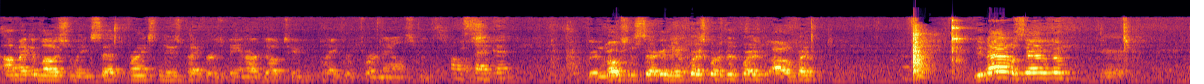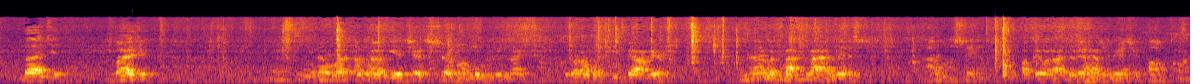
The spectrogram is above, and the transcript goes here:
I'll make a motion, we accept Frank's newspaper as being our go-to paper for announcements. I'll second. Then motion second, then question, question, question, all in favor? Unanimous, Senator? Budget. Budget. You know what, I'm gonna get a chance to show my movie tonight, because I don't wanna keep y'all here. About five minutes. I wanna see it. Okay, well, I'll do that after this. popcorn.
